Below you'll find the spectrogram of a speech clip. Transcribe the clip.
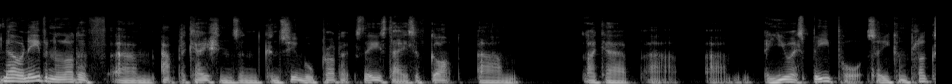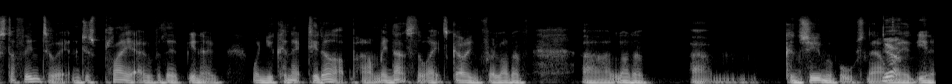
No, and even a lot of um, applications and consumable products these days have got um, like a, uh, um, a USB port, so you can plug stuff into it and just play it over the, you know, when you connect it up. I mean, that's the way it's going for a lot of, uh, a lot of um, consumables now. Yeah. Where, you know,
